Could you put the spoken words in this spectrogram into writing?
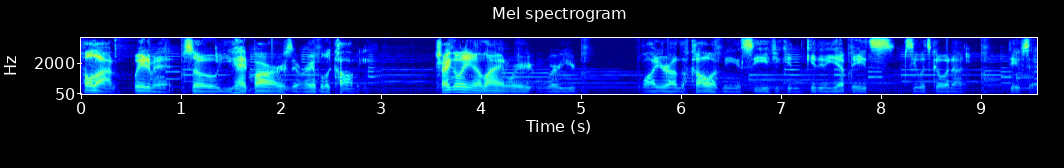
Hold on. Wait a minute. So you had bars and were able to call me. Try going online where, where you're while you're on the call with me and see if you can get any updates, see what's going on, Dave said.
